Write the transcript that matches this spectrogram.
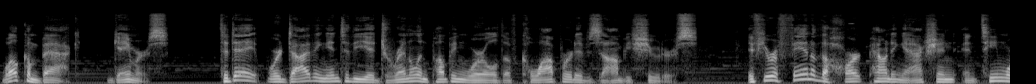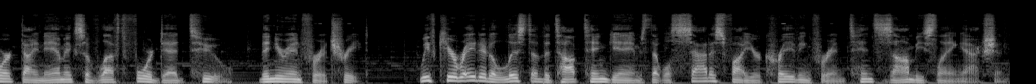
Welcome back, gamers. Today, we're diving into the adrenaline-pumping world of cooperative zombie shooters. If you're a fan of the heart-pounding action and teamwork dynamics of Left 4 Dead 2, then you're in for a treat. We've curated a list of the top 10 games that will satisfy your craving for intense zombie-slaying action.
